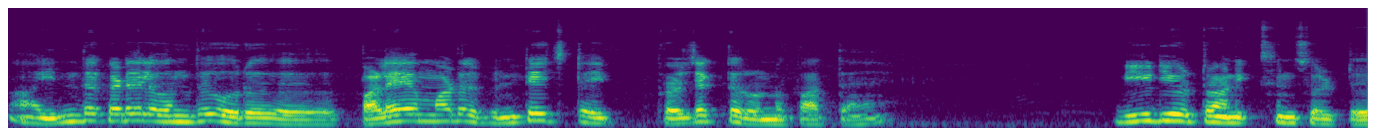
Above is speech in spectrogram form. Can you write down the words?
ஆ, இந்த கடையில் வந்து ஒரு பழைய மாடல் விண்டேஜ் டைப் ப்ரொஜெக்டர் ஒன்று பார்த்தேன். வீடியோட்ரானிக்ஸ்னு சொல்லிட்டு.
